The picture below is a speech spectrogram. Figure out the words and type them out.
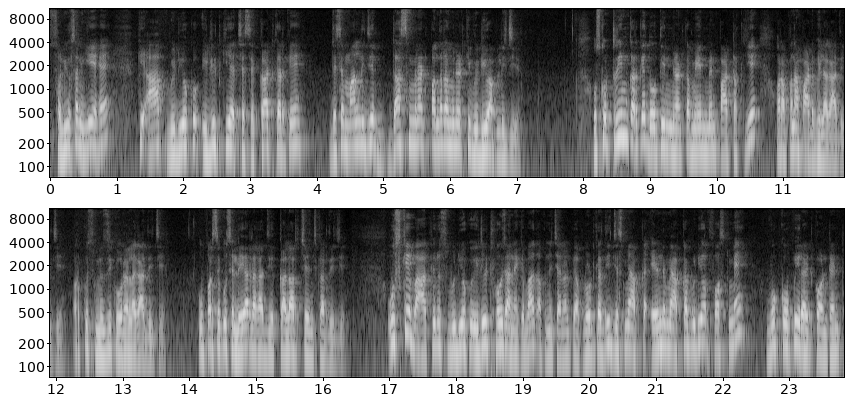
सोल्यूशन ये है कि आप वीडियो को एडिट किए अच्छे से कट करके, जैसे मान लीजिए 10 मिनट 15 मिनट की वीडियो आप लीजिए। उसको ट्रिम करके दो तीन मिनट का मेन मेन पार्ट रखिए और अपना पार्ट भी लगा दीजिए और कुछ म्यूज़िक वगैरह लगा दीजिए। ऊपर से कुछ लेयर लगा दीजिए कलर चेंज कर दीजिए। उसके बाद फिर उस वीडियो को एडिट हो जाने के बाद अपने चैनल पे अपलोड कर दीजिए, जिसमें आपका एंड में आपका वीडियो और फ़र्स्ट में वो कॉपीराइट कंटेंट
